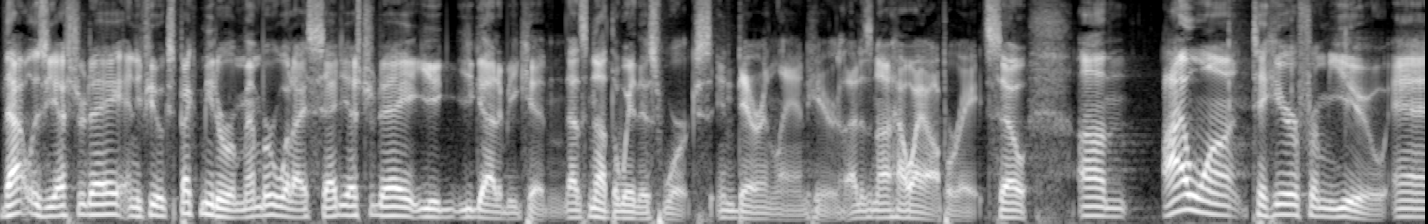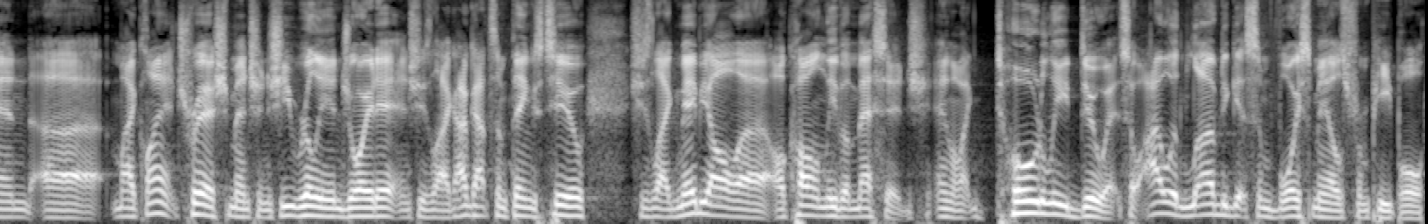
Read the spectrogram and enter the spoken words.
that was yesterday. And if you expect me to remember what I said yesterday, you you got to be kidding. That's not the way this works in Darin Land here. That is not how I operate. So um, I want to hear from you. And uh, my client Trish mentioned she really enjoyed it, and she's like, "I've got some things too." She's like, "Maybe I'll uh, I'll call and leave a message," and I'm like, "Totally do it." So I would love to get some voicemails from people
